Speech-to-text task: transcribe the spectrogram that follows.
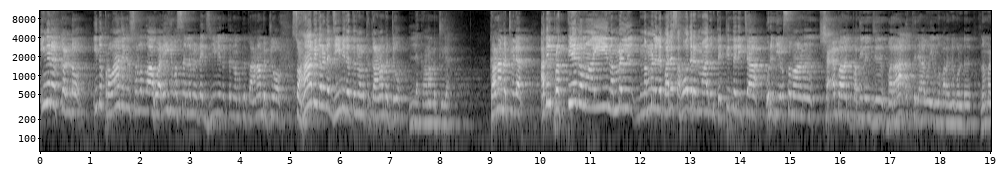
ഇങ്ങനെയൊക്കെ ഉണ്ടോ ഇത് പ്രവാചകൻ സല്ലാഹു അലൈഹി വസല്ലമയുടെ ജീവിതത്തിൽ നമുക്ക് കാണാൻ പറ്റുമോ സ്വഹാബികളുടെ ജീവിതത്തിൽ നമുക്ക് കാണാൻ പറ്റുമോ ഇല്ല കാണാൻ പറ്റൂല. കാണാൻ പറ്റൂല. അതിൽ പ്രത്യേകമായി നമ്മൾ നമ്മളിലെ പല സഹോദരന്മാരും തെറ്റിദ്ധരിച്ച ഒരു ദിവസമാണ് ഷഹബാൻ പതിനഞ്ച് ബറാഅത്ത് രാവ് എന്ന് പറഞ്ഞുകൊണ്ട് നമ്മൾ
